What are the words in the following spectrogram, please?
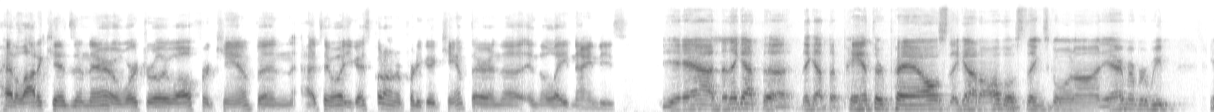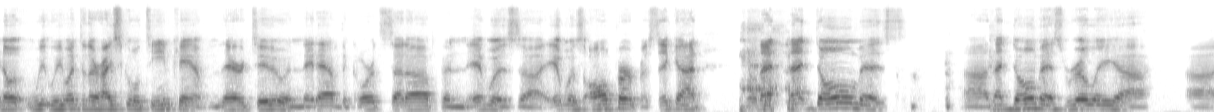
had a lot of kids in there. It worked really well for camp, and I tell you what, you guys put on a pretty good camp there in the in the late '90s. Yeah, and then they got the they got the Panther Pals. They got all those things going on. Yeah, I remember we, you know, we, we went to their high school team camp there too, and they'd have the courts set up, and it was uh, it was all purpose. It got you know, that that dome is uh, that dome has really uh, uh,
